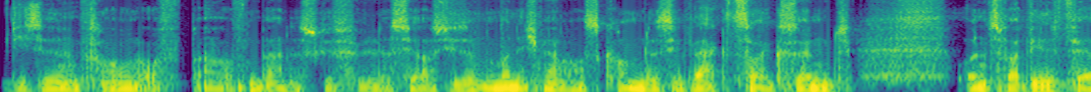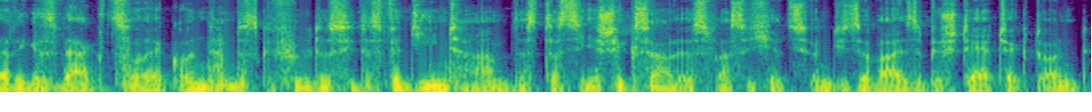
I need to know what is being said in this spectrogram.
diese Frauen offenbar, das Gefühl, dass sie aus dieser Nummer nicht mehr rauskommen, dass sie Werkzeug sind und zwar willfähriges Werkzeug und haben das Gefühl, dass sie das verdient haben, dass das ihr Schicksal ist, was sich jetzt in dieser Weise bestätigt und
